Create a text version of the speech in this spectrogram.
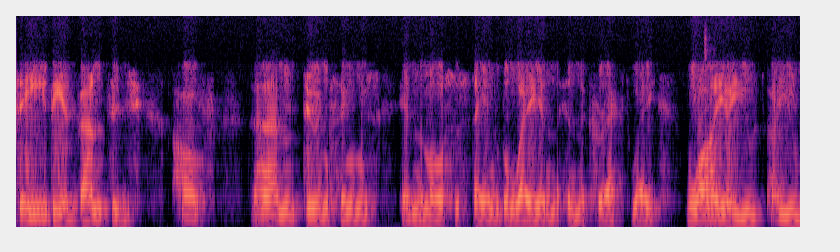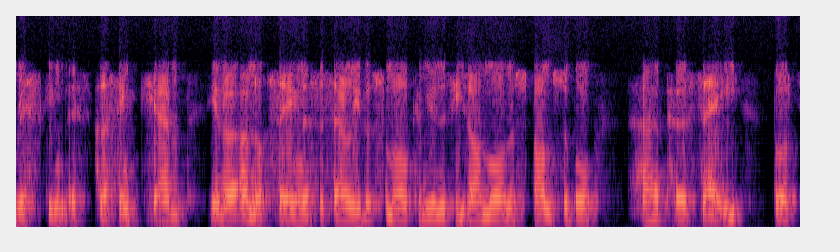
see the advantage of um, doing things in the more sustainable way, in in the correct way. Why are you are you risking this? And I think um, you know, I'm not saying necessarily that small communities are more responsible uh, per se, but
